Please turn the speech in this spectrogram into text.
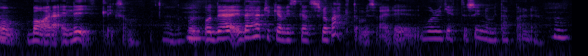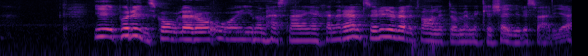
och bara elit. Liksom. Mm. Och, det, det här tycker jag vi ska slå vakt om i Sverige. Det vore jättesynd om vi tappade det. I, på ridskolor och, och inom hästnäringen generellt så är det ju väldigt vanligt då med mycket tjejer i Sverige.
